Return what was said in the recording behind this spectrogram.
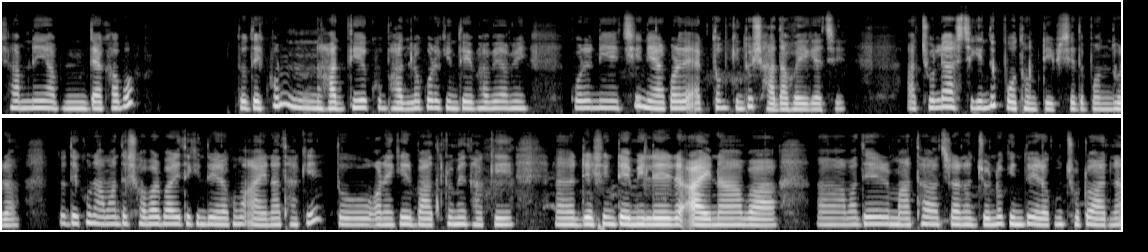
সামনেই দেখাবো। তো দেখুন, হাত দিয়ে খুব ভালো করে কিন্তু এভাবে আমি করে নিয়েছি, নেওয়ার পরে একদম কিন্তু সাদা হয়ে গেছে। আর চলে আসছে কিন্তু প্রথম টিপসে তো বন্ধুরা। তো দেখুন, আমাদের সবার বাড়িতে কিন্তু এরকম আয়না থাকে। তো অনেকের বাথরুমে থাকে ড্রেসিং টেবিলের আয়না বা আমাদের মাথা আঁচড়ানোর জন্য কিন্তু এরকম ছোট আয়না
